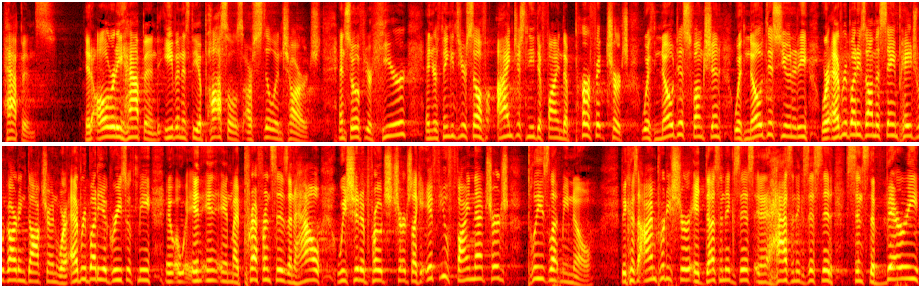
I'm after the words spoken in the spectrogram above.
happens it already happened, even as the apostles are still in charge. And so, if you're here and you're thinking to yourself, I just need to find the perfect church with no dysfunction, with no disunity, where everybody's on the same page regarding doctrine, where everybody agrees with me in, in, in my preferences and how we should approach church, like if you find that church, please let me know because I'm pretty sure it doesn't exist and it hasn't existed since the very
